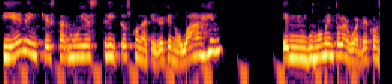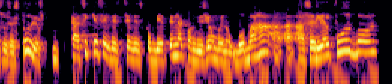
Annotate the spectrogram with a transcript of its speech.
tienen que estar muy estrictos con aquello de que no bajen en ningún momento la guardia con sus estudios. Casi que se les, se les convierte en la condición, bueno, vos vas a, hacerle al fútbol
